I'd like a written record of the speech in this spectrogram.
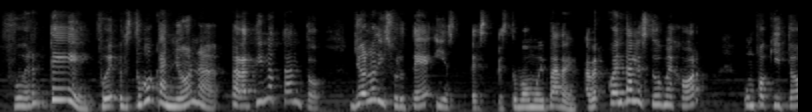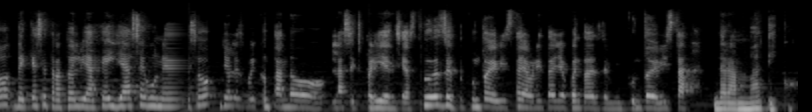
fuerte, fue, estuvo cañona. Para ti no tanto. Yo lo disfruté y estuvo muy padre. A ver, cuéntales tú mejor un poquito de qué se trató el viaje y ya según eso yo les voy contando las experiencias. Tú desde tu punto de vista y ahorita yo cuento desde mi punto de vista dramático.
